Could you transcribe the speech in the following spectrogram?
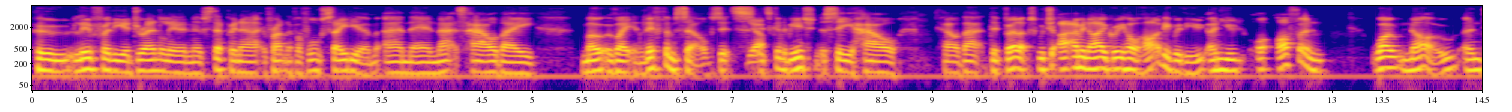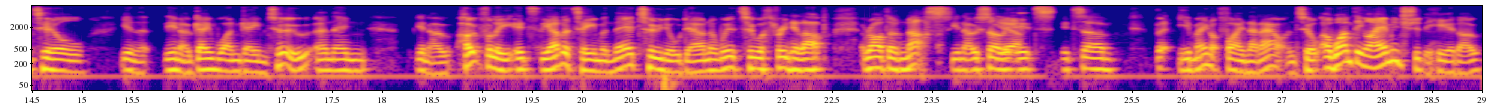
who live for the adrenaline of stepping out in front of a full stadium, and then that's how they motivate and lift themselves. It's it's going to be interesting to see how how that develops. Which I, I mean, I agree wholeheartedly with you, and you often won't know until you know you know game one, game two, and then you know, hopefully it's the other team and they're 2 0 down and we're 2 or 3 0 up rather than us, you know. So yeah. it's, it's, um, but you may not find that out until. Uh, one thing I am interested to hear though,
